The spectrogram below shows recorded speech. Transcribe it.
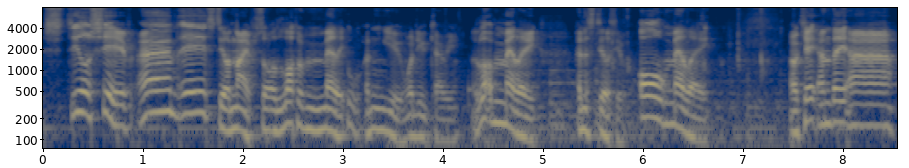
steel shiv, and a steel knife. So a lot of melee. Ooh, and you, what do you carry? A lot of melee and a steel shiv. All melee. Okay, and they are...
